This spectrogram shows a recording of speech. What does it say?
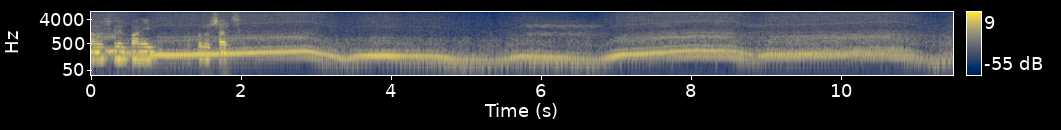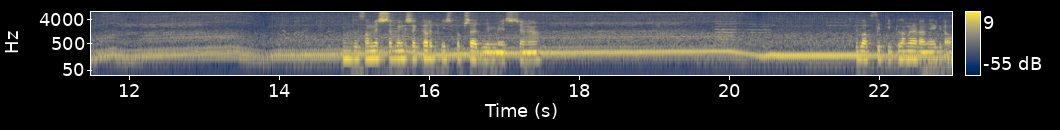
a musimy po niej poruszać. To są jeszcze większe korki niż w poprzednim mieście, nie? Chyba w City Planera nie grał.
